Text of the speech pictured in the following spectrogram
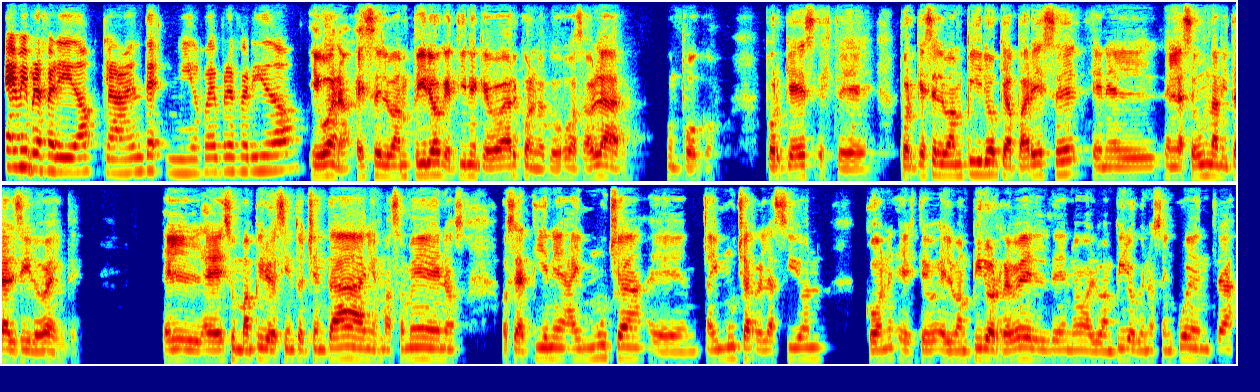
Es mi preferido, claramente, mi re preferido. Y bueno, es el vampiro que tiene que ver con lo que vos vas a hablar, un poco. Porque es, este, porque es el vampiro que aparece en, el, en la segunda mitad del siglo XX. Él es un vampiro de 180 años, más o menos. O sea, tiene, hay, mucha, eh, hay mucha relación con este, el vampiro rebelde, ¿no? el vampiro que no se encuentra,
